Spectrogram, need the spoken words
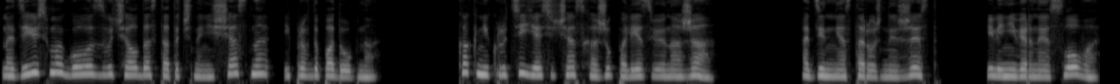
Надеюсь, мой голос звучал достаточно несчастно и правдоподобно. Как ни крути, я сейчас хожу по лезвию ножа. Один неосторожный жест или неверное слово,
